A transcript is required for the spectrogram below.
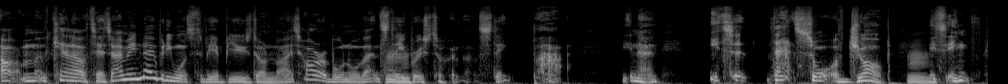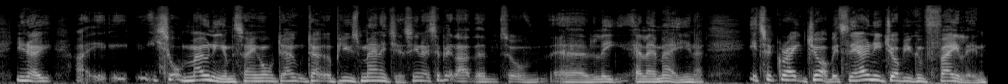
Oh, Mikel Arteta. I mean, nobody wants to be abused online. It's horrible and all that. And Mm. Steve Bruce took a of stick, but you know, it's a that sort of job. Mm. It's in, you know, I, he's sort of moaning and saying, "Oh, don't don't abuse managers." You know, it's a bit like the sort of uh, league LMA. You know, it's a great job. It's the only job you can fail in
